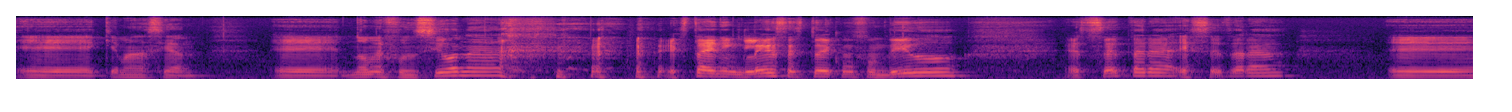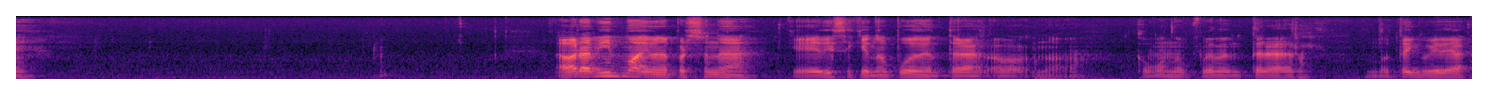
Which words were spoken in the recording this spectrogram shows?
eh, ¿Qué más hacían? Eh, no me funciona, está en inglés, estoy confundido, etcétera, etcétera. Eh, ahora mismo hay una persona que dice que no puedo entrar. Oh, no. ¿Cómo no puedo entrar? No tengo idea.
